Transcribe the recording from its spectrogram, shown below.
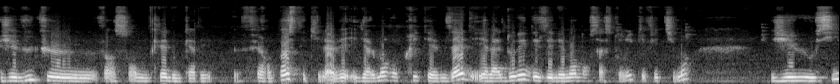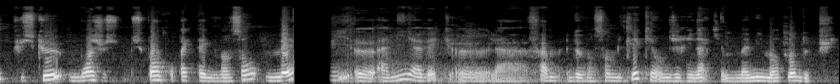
j'ai vu que Vincent Mouclet donc avait fait un post et qu'il avait également repris TMZ et elle a donné des éléments dans sa story qu'effectivement j'ai eu aussi puisque moi je ne suis pas en contact avec Vincent mais je suis euh, amie avec euh, la femme de Vincent Miclet qui est Angelina qui est mon amie maintenant depuis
